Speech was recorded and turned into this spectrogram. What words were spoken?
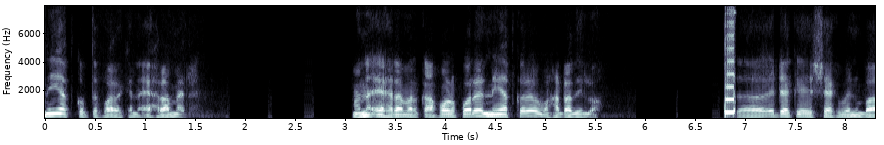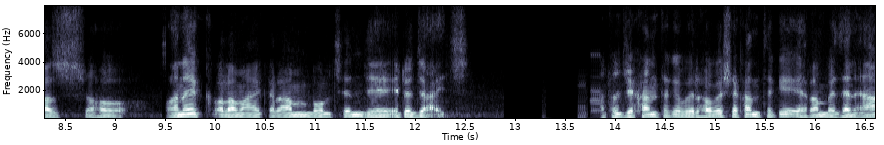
নিয়াত করতে পারে কিনা এহরামের? মানে এহরামের কাপড় পরে নিয়াত করে হাঁটা দিল। এটাকে শেখ বিন বাজ সহ অনেক ওলামায়ে কেরাম বলছেন যে এটা জায়েজ। অর্থাৎ যেখান থেকে বের হবে সেখান থেকে এহরাম বেঁধে নেওয়া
